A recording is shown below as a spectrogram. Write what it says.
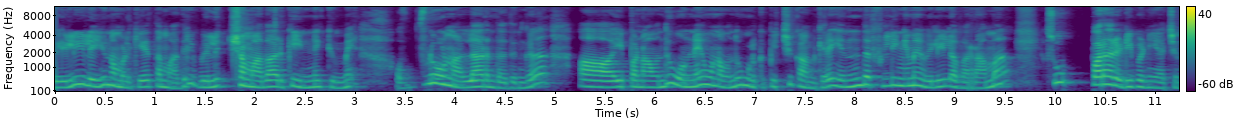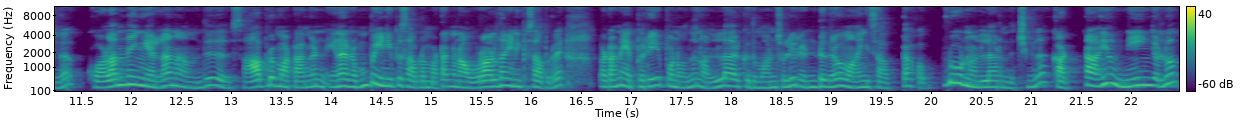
வெளியிலையும் நம்மளுக்கு ஏற்ற மாதிரி வெளிச்சமாக தான் இருக்குது இன்றைக்குமே அவ்வளோ நல்லா இருந்ததுங்க. இப்போ நான் வந்து ஒன்றே ஒன்று வந்து உங்களுக்கு பிச்சு காமிக்கிறேன். எந்த ஃபில்லிங்குமே வெளியில் வராமல் சூப்பராக ரெடி பண்ணியாச்சுங்க. குழந்தைங்க எல்லாம் நான் வந்து சாப்பிட மாட்டாங்கன்னு ஏன்னா ரொம்ப இனிப்பு சாப்பிட மாட்டாங்க. நான் ஒரு ஆள் தான் இனிப்பு சாப்பிடுவேன். பட் ஆனால் என் பெரிய பொண்ணு வந்து நல்லா இருக்குதுமான்னு சொல்லி ரெண்டு தடவை வாங்கி சாப்பிட்டா அவ்வளோ நல்லா இருந்துச்சுங்க. கட்டாயம் நீங்களும்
